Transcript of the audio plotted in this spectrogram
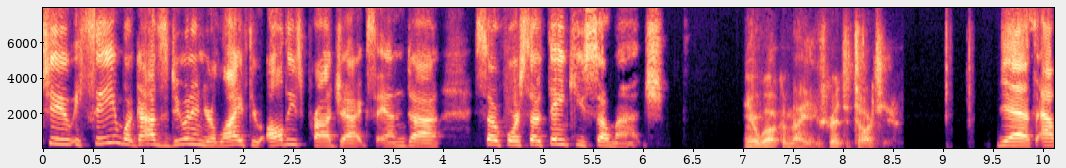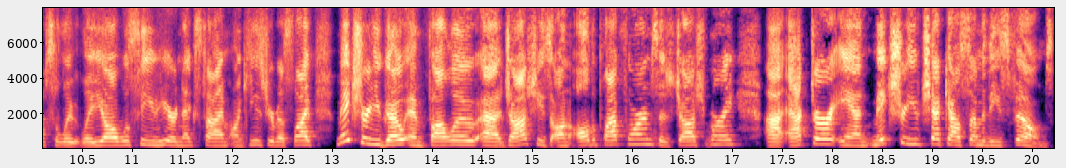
to seeing what God's doing in your life through all these projects and uh, so forth. So thank you so much. You're welcome, Maggie. It's great to talk to you. Yes, absolutely. Y'all, we'll see you here next time on Keys to Your Best Life. Make sure you go and follow uh, Josh. He's on all the platforms as Josh Murray, uh, actor. And make sure you check out some of these films.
